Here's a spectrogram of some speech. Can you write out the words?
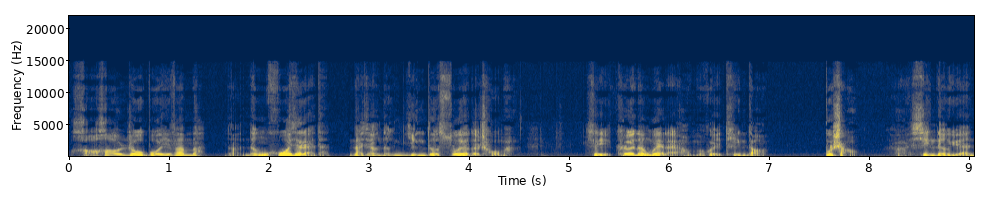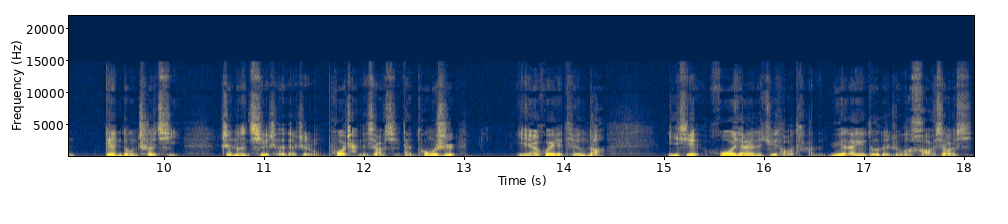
好好肉搏一番吧，啊，能活下来的，那将能赢得所有的筹码，所以可能未来我们会听到不少啊新能源电动车企、智能汽车的这种破产的消息，但同时也会听到一些活下来的巨头，它越来越多的这种好消息。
